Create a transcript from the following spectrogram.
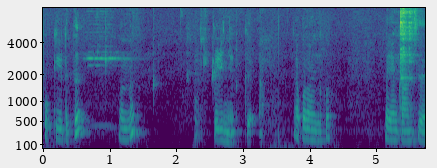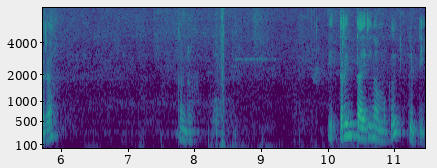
പൊക്കിയെടുത്ത് ഒന്ന് പിഴിഞ്ഞെടുക്കുക. അപ്പോൾ നോക്കിക്കോ. അപ്പോൾ ഞാൻ കാണിച്ചു തരാം. കണ്ടോ? ഇത്രയും തരി നമുക്ക് കിട്ടി.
